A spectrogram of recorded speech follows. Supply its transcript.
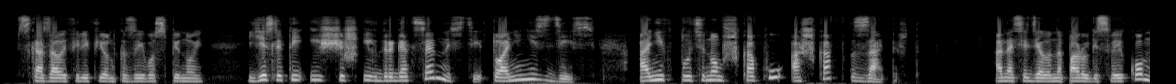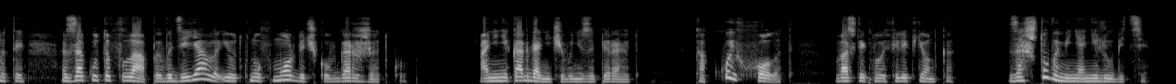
— сказала Филифьонка за его спиной. «Если ты ищешь их драгоценности, то они не здесь. Они в платяном шкафу, а шкаф заперт». Она сидела на пороге своей комнаты, закутав лапы в одеяло и уткнув мордочку в горжетку. Они никогда ничего не запирают. «Какой холод!» — воскликнула Филифьонка. «За что вы меня не любите?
